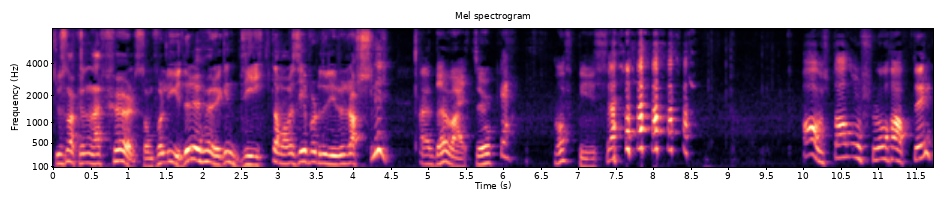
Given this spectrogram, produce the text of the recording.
Du snakker om den der følsom for lyder. Du hører ikke en dritt av hva vi sier, for du driver og rasler. Det veit du jo ikke. Må spise. Avstand Oslo hater.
